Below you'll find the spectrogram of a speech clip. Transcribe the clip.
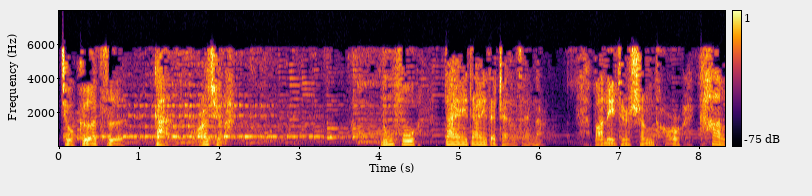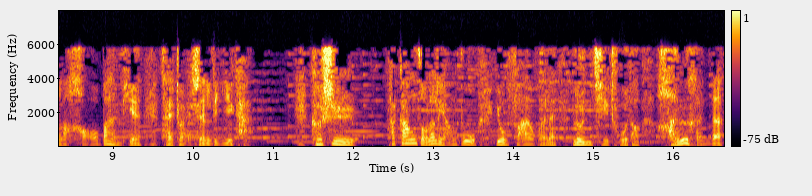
就各自干活去了。农夫呆呆的站在那儿，把那截绳头看了好半天，才转身离开。可是他刚走了两步，又返回来，抡起锄头，狠狠的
